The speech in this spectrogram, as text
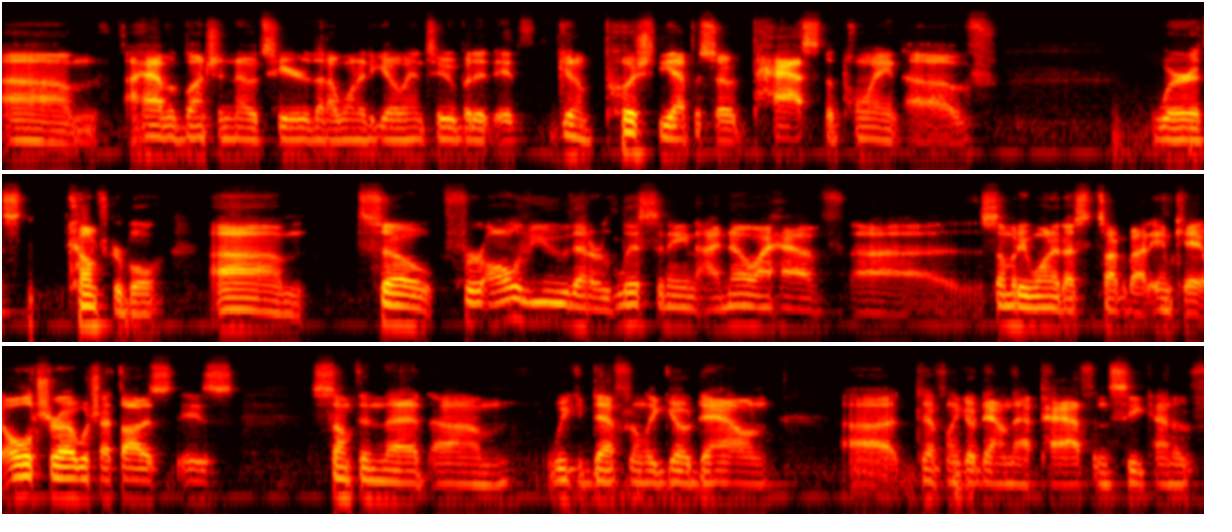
Um, I have a bunch of notes here that I wanted to go into, but it, it's going to push the episode past the point of where it's comfortable. Um, so for all of you that are listening, I know I have uh, somebody wanted us to talk about MK Ultra, which I thought is is something that um, we could definitely go down, uh, definitely go down that path and see kind of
